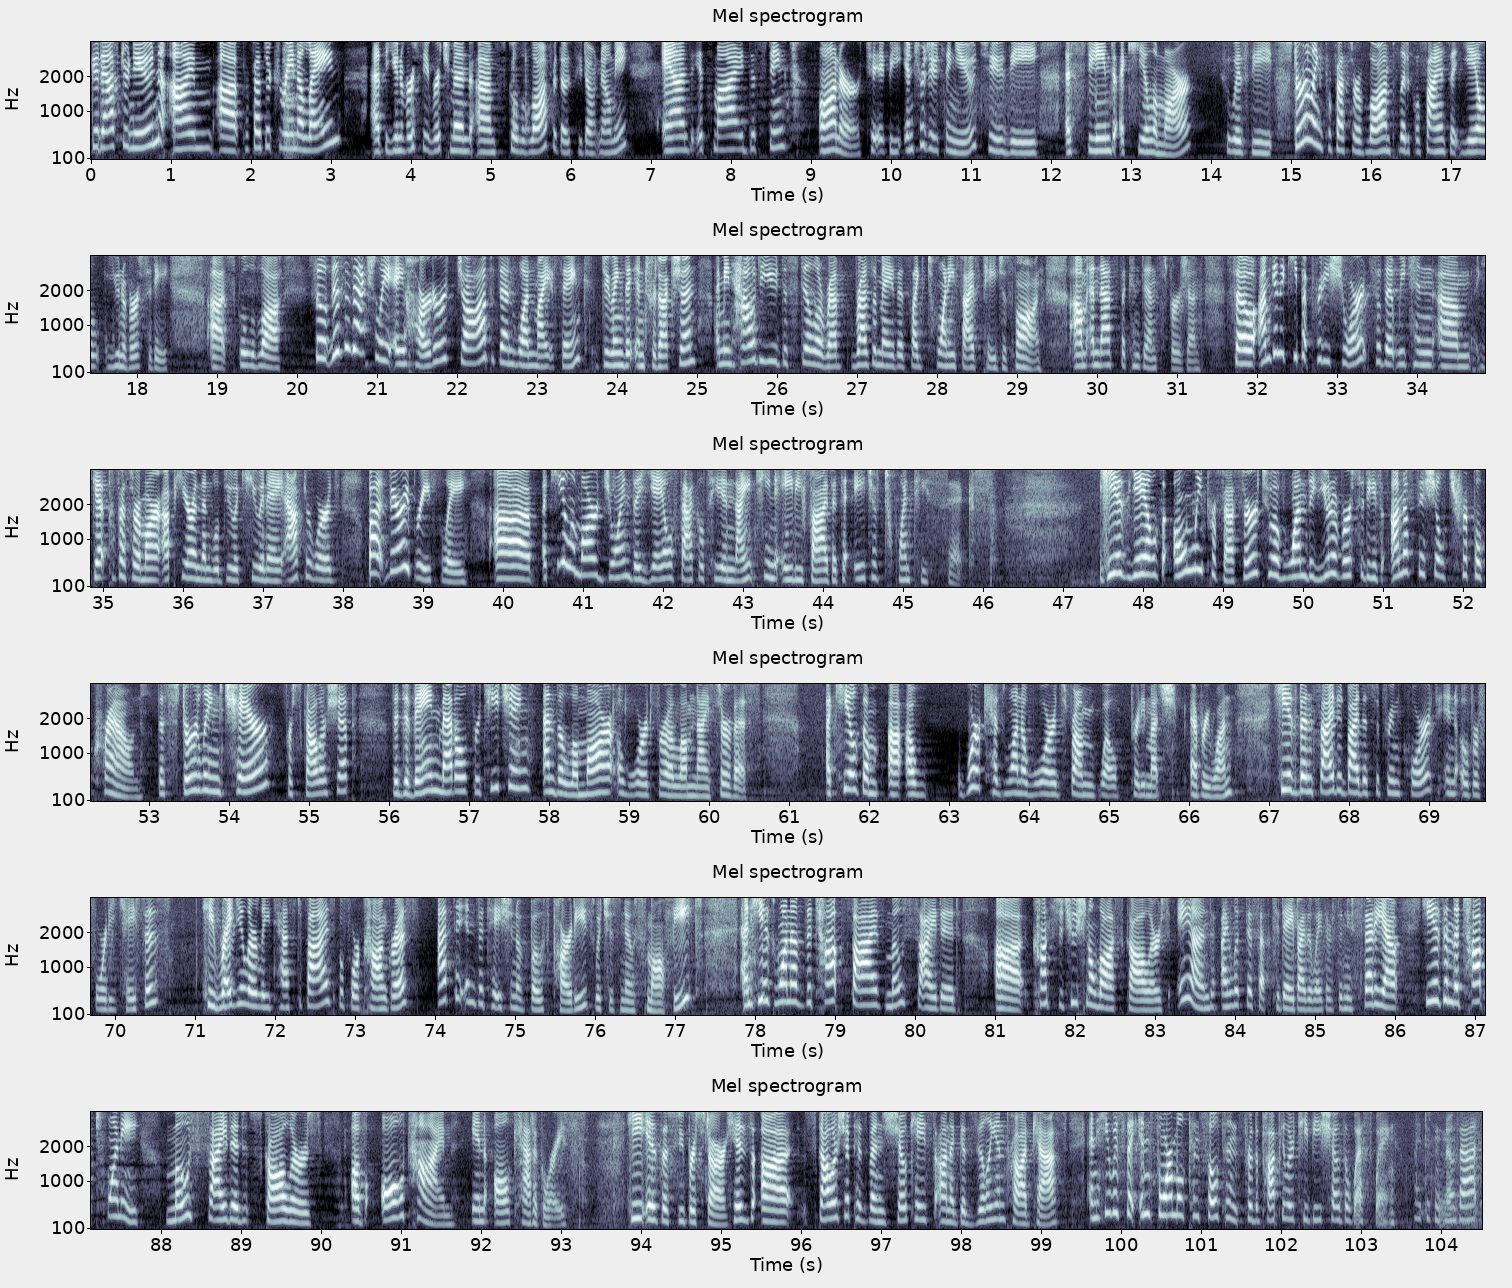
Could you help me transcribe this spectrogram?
good afternoon. I'm uh, Professor Karina Lane at the University of Richmond um, School of Law, for those who don't know me. And it's my distinct honor to be introducing you to the esteemed Akhil Amar, who is the Sterling Professor of Law and Political Science at Yale University uh, School of Law. So this is actually a harder job than one might think, doing the introduction. I mean, how do you distill a re resume that's like 25 pages long? Um, and that's the condensed version. So I'm going to keep it pretty short so that we can um, get Professor Amar up here and then we'll do a Q&A afterwards. But very briefly, uh, Akhil Amar joined the Yale faculty in 1985 at the age of 26. He is Yale's only professor to have won the university's unofficial Triple Crown the Sterling Chair for Scholarship, the Devane Medal for Teaching, and the Lamar Award for Alumni Service. Akhil's um, uh, work has won awards from, well, pretty much everyone. He has been cited by the Supreme Court in over 40 cases. He regularly testifies before Congress at the invitation of both parties, which is no small feat. And he is one of the top five most cited uh, constitutional law scholars. And I looked this up today, by the way, there's a new study out. He is in the top 20 most cited scholars of all time in all categories. He is a superstar. His uh, scholarship has been showcased on a gazillion podcasts, and he was the informal consultant for the popular TV show The West Wing. I didn't know that.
